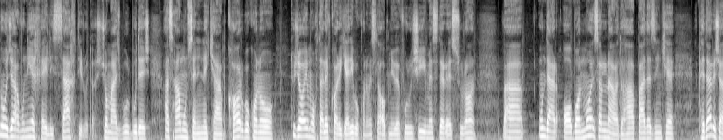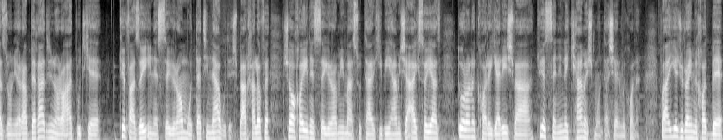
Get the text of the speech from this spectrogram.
نوجوانی خیلی سختی رو داشت. چون مجبور بودش از همون سنین کم کار بکنه و تو جاهای مختلف کارگری بکنه مثل آب میوه فروشی مثل رستوران. و اون در آبان ماه سال 97 بعد از اینکه پدرش از دنیا رفت به قدری ناراحت بود که توی فضای این استگرام مدتی نبودش. برخلاف شاخهای این استگرامی مسعود ترکیبی همیشه عکسهایی از دوران کارگریش و توی سنین کمش منتشر می‌کنه و یه جورایی می‌خواد به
